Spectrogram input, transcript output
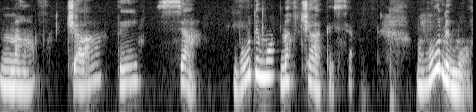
навчатися. Будемо навчатися. Будемо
